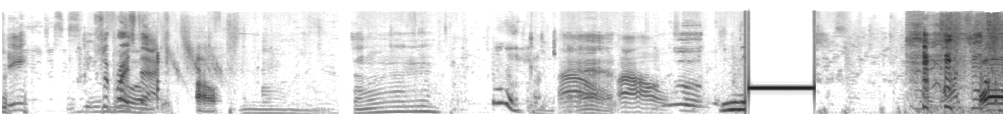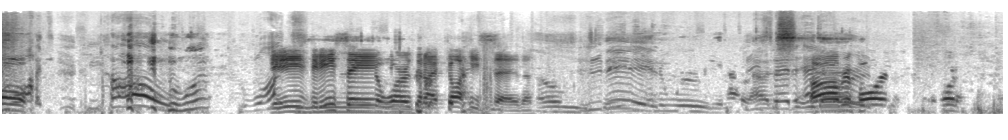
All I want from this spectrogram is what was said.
Surprise that. Oh. Ow, ow. Oh. What? No! What? What? Did he, did he say the word that I thought he said? Oh, He did. He said Oh, report. Report him.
